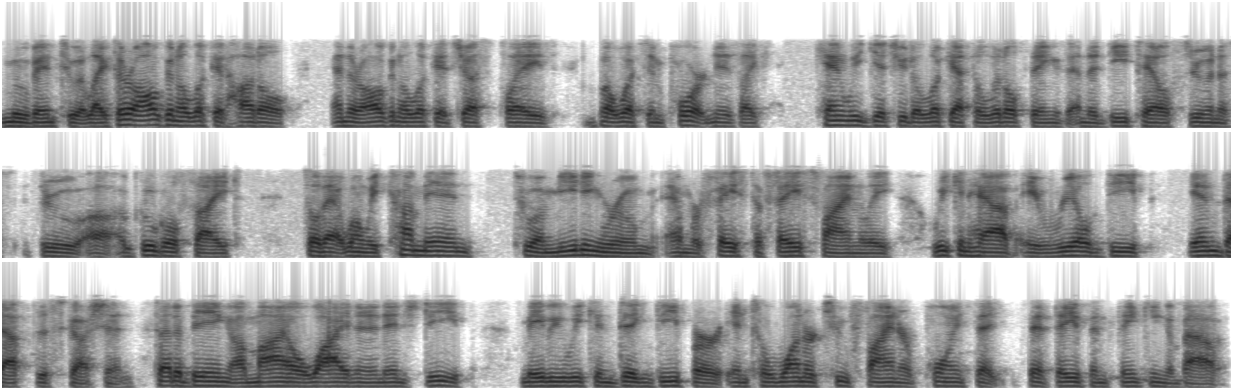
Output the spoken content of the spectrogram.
move into it. Like they're all going to look at Hudl and they're all going to look at just plays, but what's important is like, can we get you to look at the little things and the details through a, through a Google site, so that when we come in to a meeting room and we're face to face finally, we can have a real deep in-depth discussion. Instead of being a mile wide and an inch deep maybe we can dig deeper into one or two finer points that that they've been thinking about.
